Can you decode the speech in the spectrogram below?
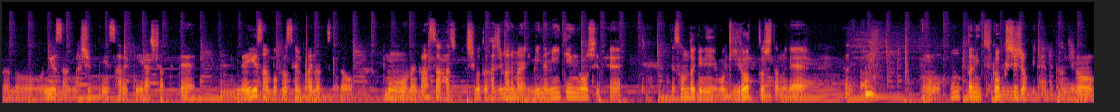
あのーゆうさんが出勤されていらっしゃってて、で、ゆうさん僕の先輩なんですけど、もうなんか朝はじ仕事が始まる前にみんなミーティングをしてて、で、その時にもうギロッとした目で、なんか、もう本当に帰国子女みたいな感じの、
